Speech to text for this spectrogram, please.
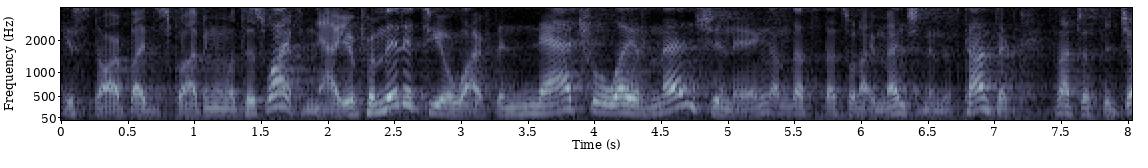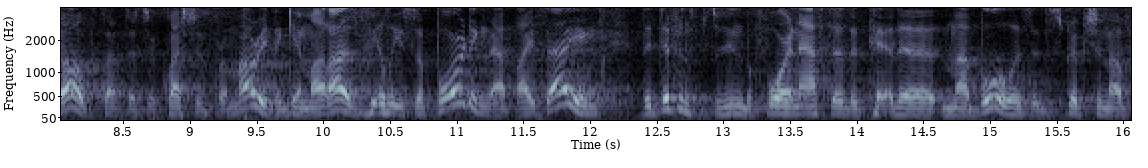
you start by describing him with his wife. Now you're permitted to your wife The natural way of mentioning, I mean, that's, that's what I mentioned in this context. It's not just a joke, it's not just a question from Murray. The Gemara is really supporting that by saying the difference between before and after the, the Mabul is a description of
